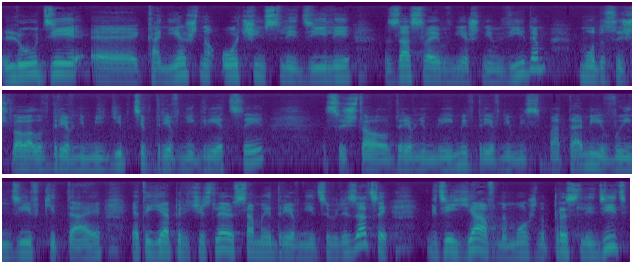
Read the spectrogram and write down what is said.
люди, э, конечно, очень следили за своим внешним видом. Мода существовала в Древнем Египте, в Древней Греции. существовало в Древнем Риме, в Древнем Месопотамии, в Индии, в Китае. Это я перечисляю самые древние цивилизации, где явно можно проследить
